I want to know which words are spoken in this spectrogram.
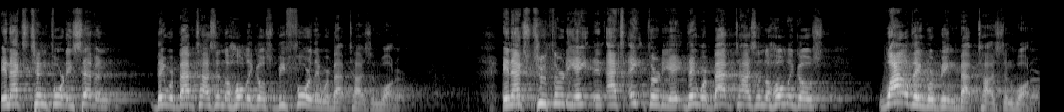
In Acts 10:47, they were baptized in the Holy Ghost before they were baptized in water. In Acts 2:38, in Acts 8:38, they were baptized in the Holy Ghost while they were being baptized in water.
